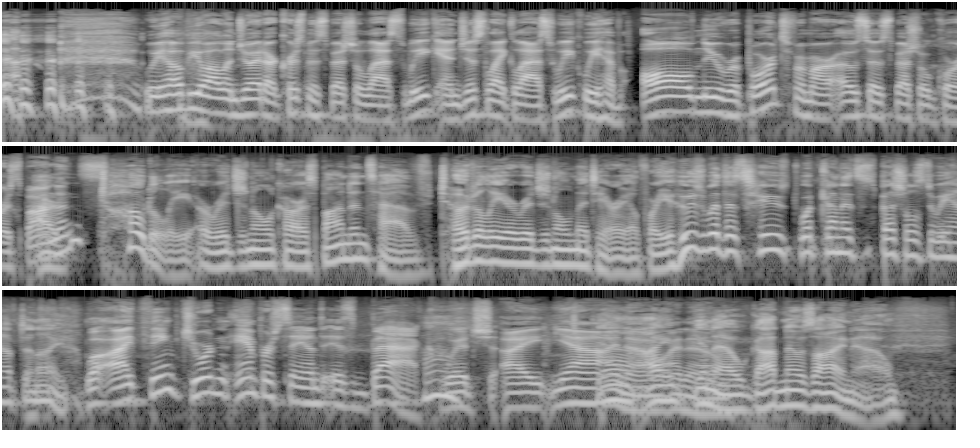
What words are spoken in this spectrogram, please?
we hope you all enjoyed our Christmas special last week, and just like last week, we have all new reports from our oh so special Our correspondents. totally original correspondents have totally original material for you. Who's with us? Who's what kind of specials do we have tonight? Well, I think Jordan Ampersand is back, ah. which I yeah, I know, I, know. You know, God knows I know.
